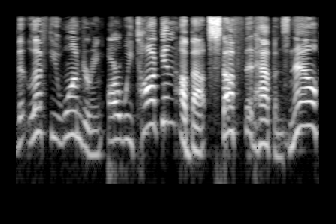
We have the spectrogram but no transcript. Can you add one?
that left you wondering are we talking about stuff that happens now,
